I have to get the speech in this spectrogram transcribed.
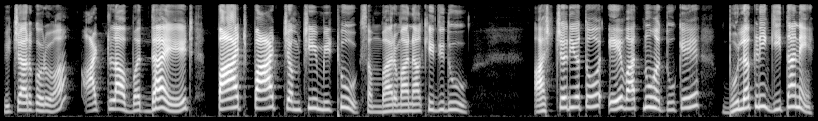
વિચાર કરો હા, આટલા બધાએ જ પાંચ પાંચ ચમચી મીઠું સંભારમાં નાખી દીધું. આશ્ચર્ય તો એ વાતનું હતું કે ભૂલકણી ગીતાને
